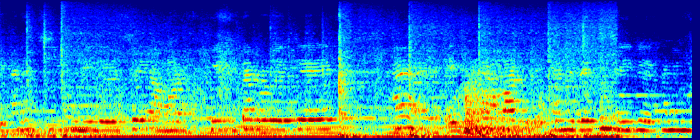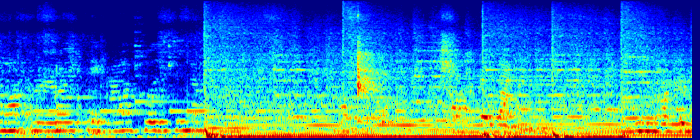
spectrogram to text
এখানে চিমনি রয়েছে আমার ফিল্টার রয়েছে হ্যাঁ এখানে আমার এখানে দেখুন যে এখানে মোটর রয়েছে এখানেও চলছে না মোটর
